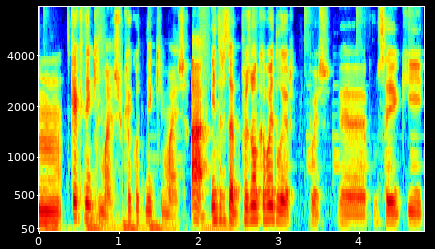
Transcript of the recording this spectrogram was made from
Um, o que é que tem aqui mais? O que é que eu tinha aqui mais? Ah, entretanto, depois não acabei de ler. Depois uh, comecei aqui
